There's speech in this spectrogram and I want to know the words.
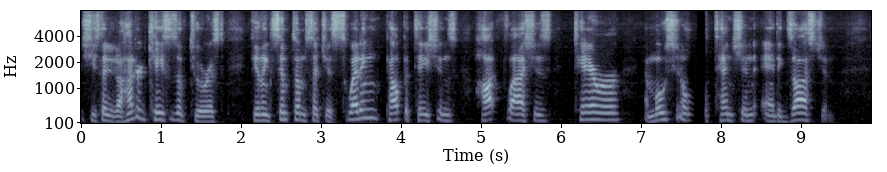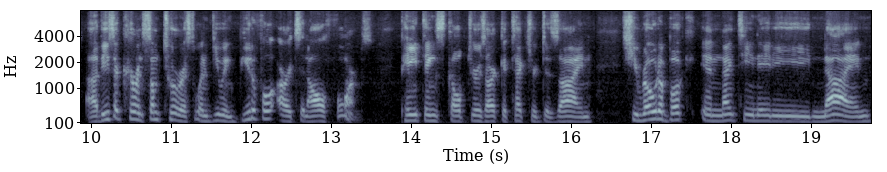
she studied 100 cases of tourists feeling symptoms such as sweating, palpitations, hot flashes, terror, emotional tension, and exhaustion. Uh, these occur in some tourists when viewing beautiful arts in all forms paintings, sculptures, architecture, design. She wrote a book in 1989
